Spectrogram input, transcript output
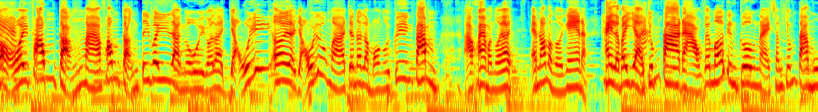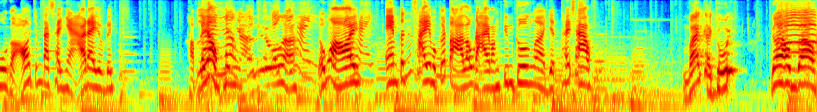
Trời ơi Phong Cận mà Phong Cận TV là người gọi là giỏi ơi là giỏi luôn mà Cho nên là mọi người cứ yên tâm À khoan mọi người ơi Em nói mọi người nghe nè Hay là bây giờ chúng ta đào cái mớ kim cương này Xong chúng ta mua gỗ Chúng ta xây nhà ở đây luôn đi Hợp lý không? Xây nhà luôn hả? Đúng rồi Em tính xây một cái tòa lâu đài bằng kim cương mà Dịch thấy sao? Vái cả chuối Ghê không ghê không?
